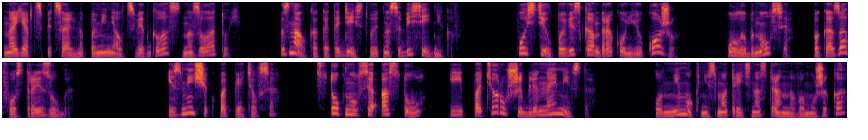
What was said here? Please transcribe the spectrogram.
Наярд специально поменял цвет глаз на золотой. Знал, как это действует на собеседников. пустил по вискам драконью кожу, улыбнулся, показав острые зубы. Изменщик попятился, стукнулся о стул и потер ушибленное место. Он не мог не смотреть на странного мужика,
